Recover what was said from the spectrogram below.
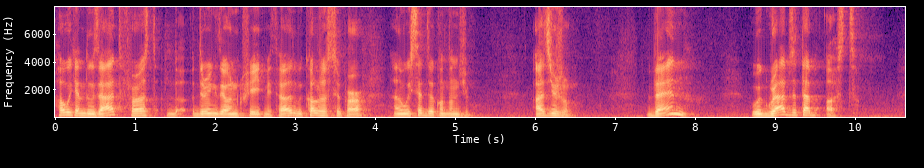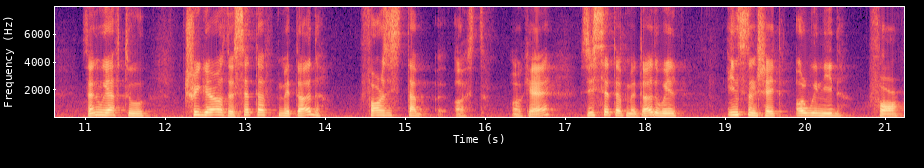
how we can do that? First, during the onCreate method, we call the super and we set the content view, as usual. Then we grab the tab host. Then we have to trigger the setup method for this tab host. Okay, this setup method will instantiate all we need for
